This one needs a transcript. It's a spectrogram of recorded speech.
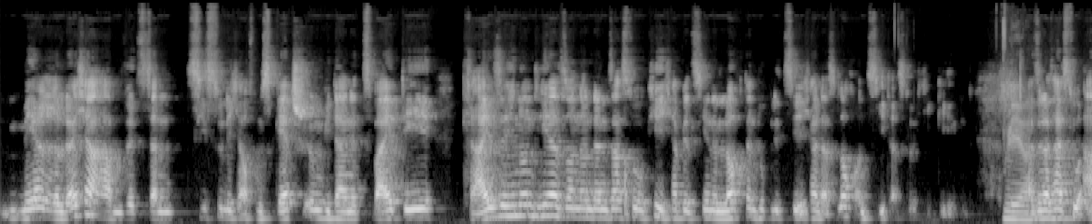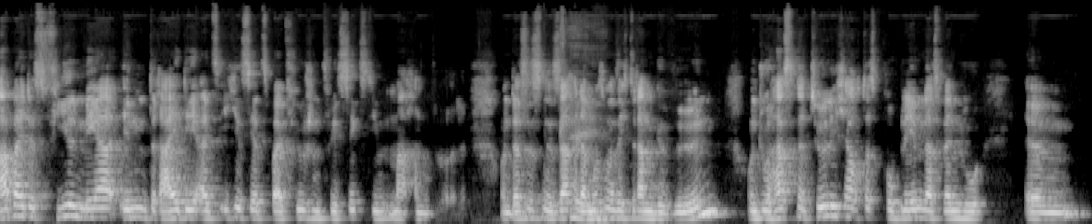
mehrere Löcher haben willst, dann ziehst du nicht auf dem Sketch irgendwie deine 2D Kreise hin und her, sondern dann sagst du, okay, ich habe jetzt hier ein Loch, dann dupliziere ich halt das Loch und ziehe das durch die Gegend. Ja. Also das heißt, du arbeitest viel mehr in 3D, als ich es jetzt bei Fusion 360 machen würde. Und das ist eine Sache, okay. da muss man sich dran gewöhnen. Und du hast natürlich auch das Problem, dass wenn du ähm,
